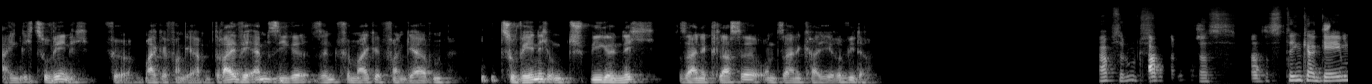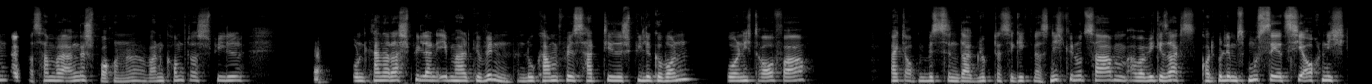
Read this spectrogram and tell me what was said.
eigentlich zu wenig für Michael van Gerven. Drei WM-Siege sind für Michael van Gerven zu wenig und spiegeln nicht seine Klasse und seine Karriere wider. Absolut. Das, das Stinker-Game, das haben wir angesprochen. Ne? Wann kommt das Spiel? Und kann er das Spiel dann eben halt gewinnen? Luke Humphries hat diese Spiele gewonnen, wo er nicht drauf war. Vielleicht auch ein bisschen da Glück, dass die Gegner es nicht genutzt haben. Aber wie gesagt, Scott Williams musste jetzt hier auch nicht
